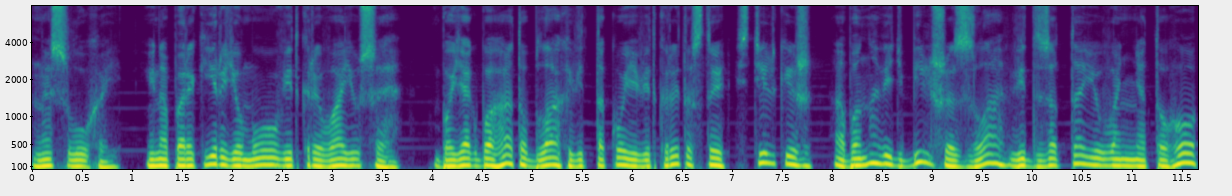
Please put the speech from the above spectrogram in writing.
Не слухай, і наперекір йому відкривай усе, бо як багато благ від такої відкритості, стільки ж або навіть більше зла від затаювання того,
